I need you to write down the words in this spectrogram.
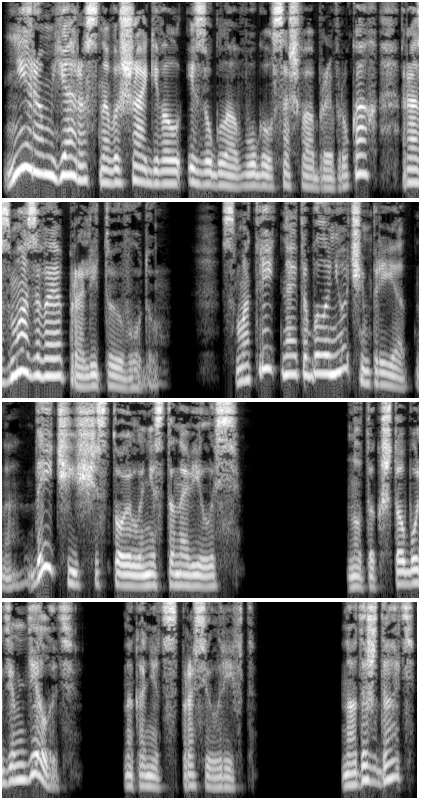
Ниром яростно вышагивал из угла в угол со шваброй в руках, размазывая пролитую воду. Смотреть на это было не очень приятно, да и чище стоило не становилось. «Ну так что будем делать?» — наконец спросил Рифт. «Надо ждать.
